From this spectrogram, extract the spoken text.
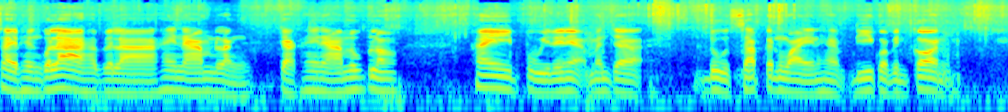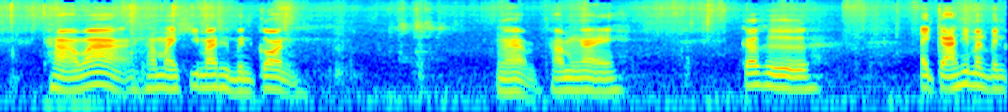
ใส่แพงโกล่าครับ เวลาให้น้ำหลังจากให้น้ำปุ๊บเราให้ปุ๋ยเลยเนี่ย มันจะดูดซับกันไวนะครับ ดีกว่าเป็นก้อน ถามว่าทำไมขี้ม้าถึงเป็นก้อนนะครับทำไงก็คือไอการที่มันเป็น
